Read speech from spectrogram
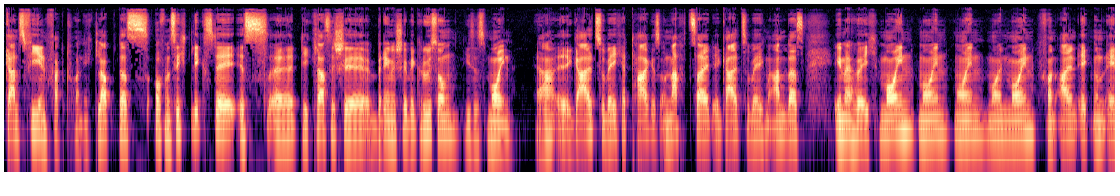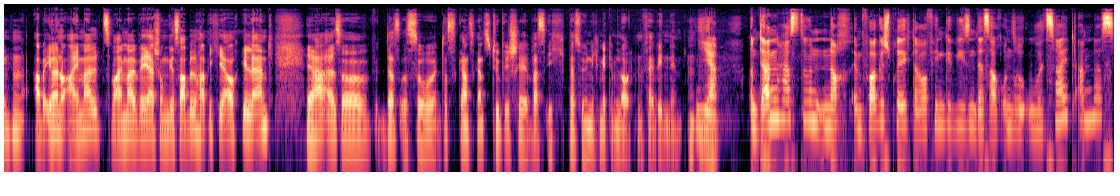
ganz vielen Faktoren. Ich glaube, das offensichtlichste ist äh, die klassische bremische Begrüßung, dieses Moin. Ja, egal zu welcher Tages- und Nachtzeit, egal zu welchem Anlass, immer höre ich Moin, Moin, Moin, Moin, Moin von allen Ecken und Enden, aber immer nur einmal, zweimal wäre ja schon Gesabbel, habe ich hier auch gelernt. Ja, also das ist so das ganz, ganz typische, was ich persönlich mit dem Norden verbinde. Mhm. Ja. Und dann hast du noch im Vorgespräch darauf hingewiesen, dass auch unsere Uhrzeit anders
